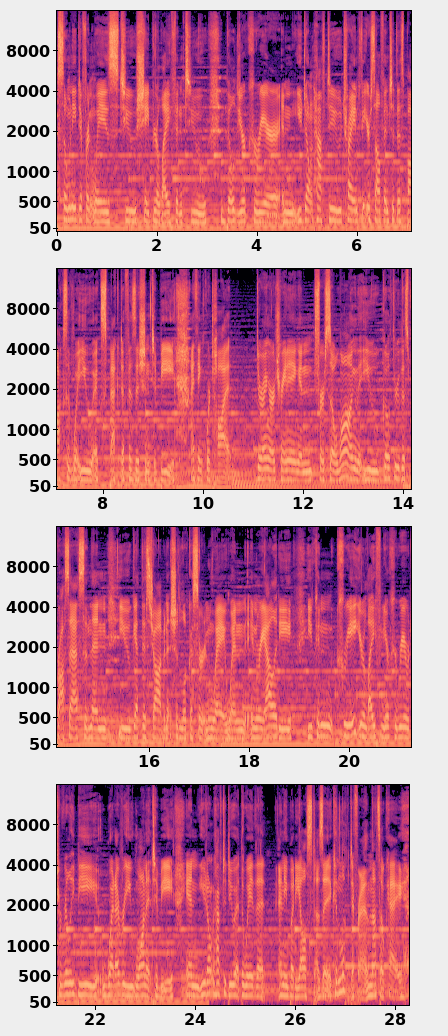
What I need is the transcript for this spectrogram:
so many different ways to shape your life and to build your career, and you don't have to try and fit yourself into this box of what you expect a physician to be. I think we're taught during our training and for so long that you go through this process and then you get this job and it should look a certain way when in reality you can create your life and your career to really be whatever you want it to be and you don't have to do it the way that anybody else does it it can look different and that's okay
